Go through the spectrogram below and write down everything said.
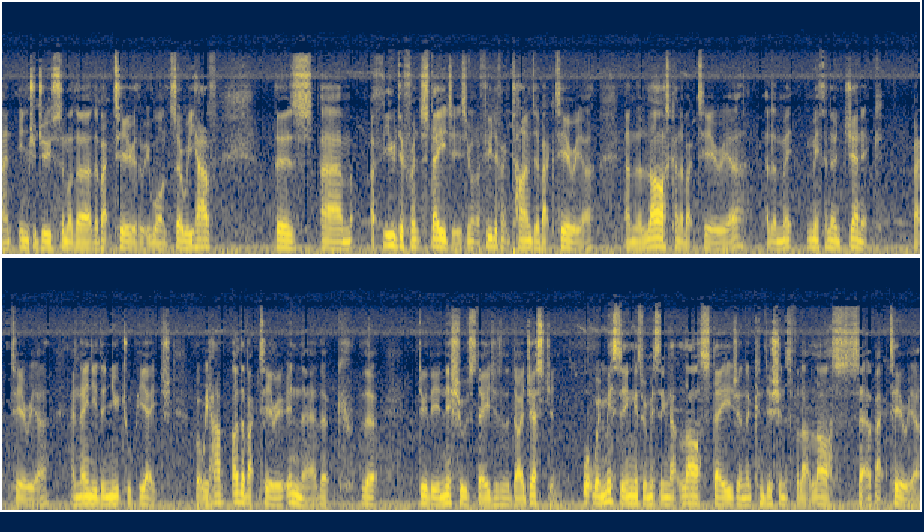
and introduce some of the, the bacteria that we want. So we have there's um, a few different stages. You want a few different kinds of bacteria and the last kind of bacteria are the methanogenic bacteria and they need the neutral pH. But we have other bacteria in there that that do the initial stages of the digestion. What we're missing is we're missing that last stage and the conditions for that last set of bacteria.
